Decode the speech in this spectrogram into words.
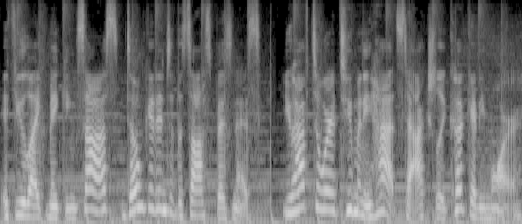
If you like making sauce, don't get into the sauce business. You have to wear too many hats to actually cook anymore.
